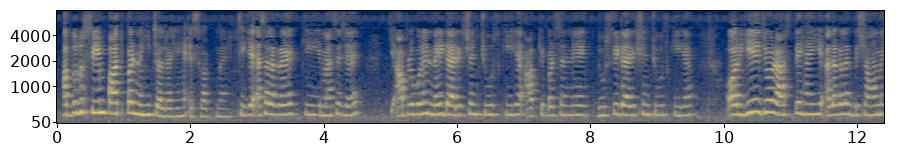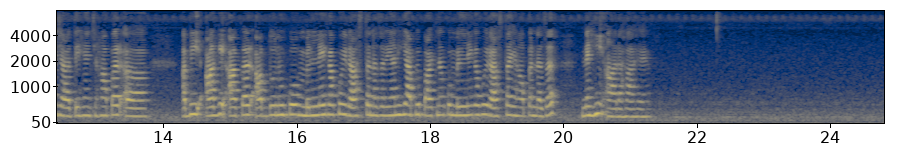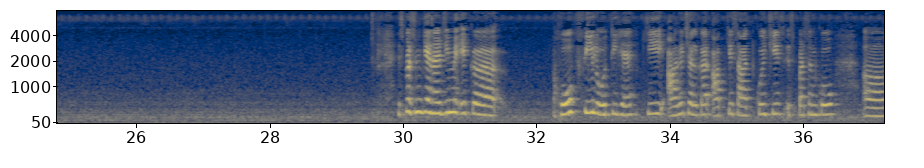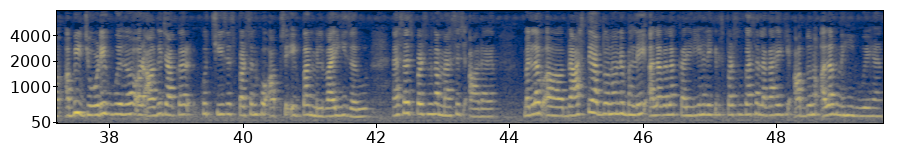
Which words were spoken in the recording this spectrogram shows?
आप दोनों सेम पाथ पर नहीं चल रहे हैं इस वक्त में। ठीक है? ऐसा लग रहा है कि ये मैसेज है। कि आप लोगों ने नई डायरेक्शन चूज़ की है आपके पर्सन ने दूसरी डायरेक्शन चूज़ की है। और ये जो रास्ते हैं ये अलग अलग दिशाओं में जाते हैं जहाँ पर आ, अभी आगे आकर आप दोनों को मिलने का कोई रास्ता नज़र यानी कि आपके पार्टनर को मिलने का कोई रास्ता यहाँ पर नज़र नहीं आ रहा है। इस पर्सन की एनर्जी में एक होप फील होती है कि आगे चलकर आपके साथ कोई चीज़ इस पर्सन को आ, अभी जोड़े हुए है और आगे जाकर कुछ चीज़ इस पर्सन को आपसे एक बार मिलवाएगी ज़रूर। ऐसा इस पर्सन का मैसेज आ रहा है। मतलब रास्ते आप दोनों ने भले ही अलग अलग कर लिए हैं लेकिन इस पर्सन को ऐसा लगा है कि आप दोनों अलग नहीं हुए हैं।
